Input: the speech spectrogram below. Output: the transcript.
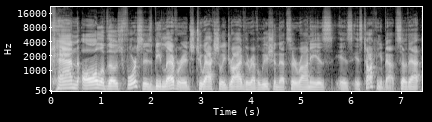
can all of those forces be leveraged to actually drive the revolution that Sir Ronnie is is is talking about? So that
